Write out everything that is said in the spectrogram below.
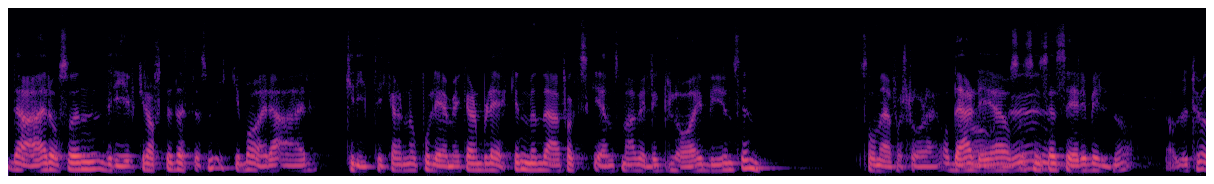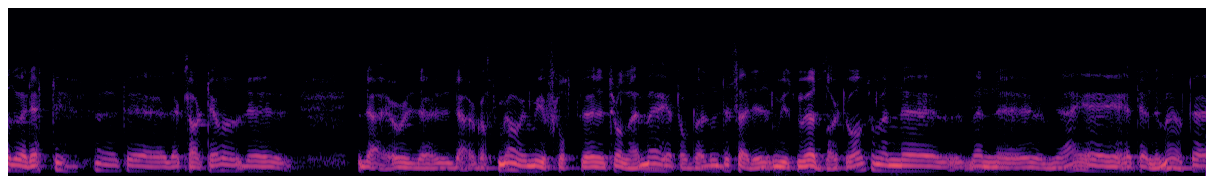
det er også en drivkraft i dette som ikke bare er kritikeren og polemikeren Bleken, men det er faktisk en som er veldig glad i byen sin. Sånn jeg forstår det. Og det er ja, det jeg også syns jeg ser i bildene. Ja, det tror jeg du har rett i. Det, det er klart, det. det, det er jo det, det er ganske mye, mye, flott ved Trondheim. Helt opptatt, dessverre mye som er ødelagt. Altså, men, men, jeg er helt enig med at det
